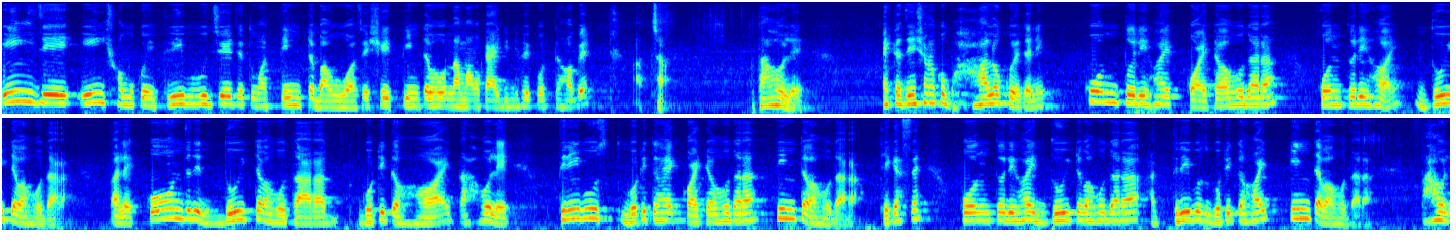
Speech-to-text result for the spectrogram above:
এই যে, এই সমকোণী ত্রিভুজে যে তোমার তিনটা বাহু আছে, সেই তিনটা বাহুর নাম আমাকে আইডেন্টিফাই করতে হবে। আচ্ছা তাহলে একটা জিনিস আমরা খুব ভালো করে জানি কোন তৈরি হয় কয়টা বাহু দ্বারা? কোন তৈরি হয় দুইটা বাহু দ্বারা। তাহলে কোন যদি দুইটা বাহু দ্বারা গঠিত হয়, তাহলে ত্রিভুজ গঠিত হয় কয়টা বাহু দ্বারা? তিনটা বাহু দ্বারা, ঠিক আছে? কোন তৈরি হয় দুইটা বাহু দ্বারা আর ত্রিভুজ গঠিত হয় তিনটা বাহু দ্বারা। তাহলে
